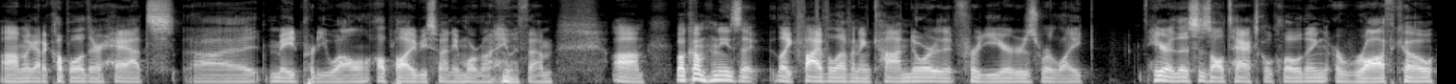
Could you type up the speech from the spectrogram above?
Um, I got a couple of their hats uh, made pretty well. I'll probably be spending more money with them. Um, but companies that like 511 and Condor that for years were like, here, this is all tactical clothing, or Rothco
